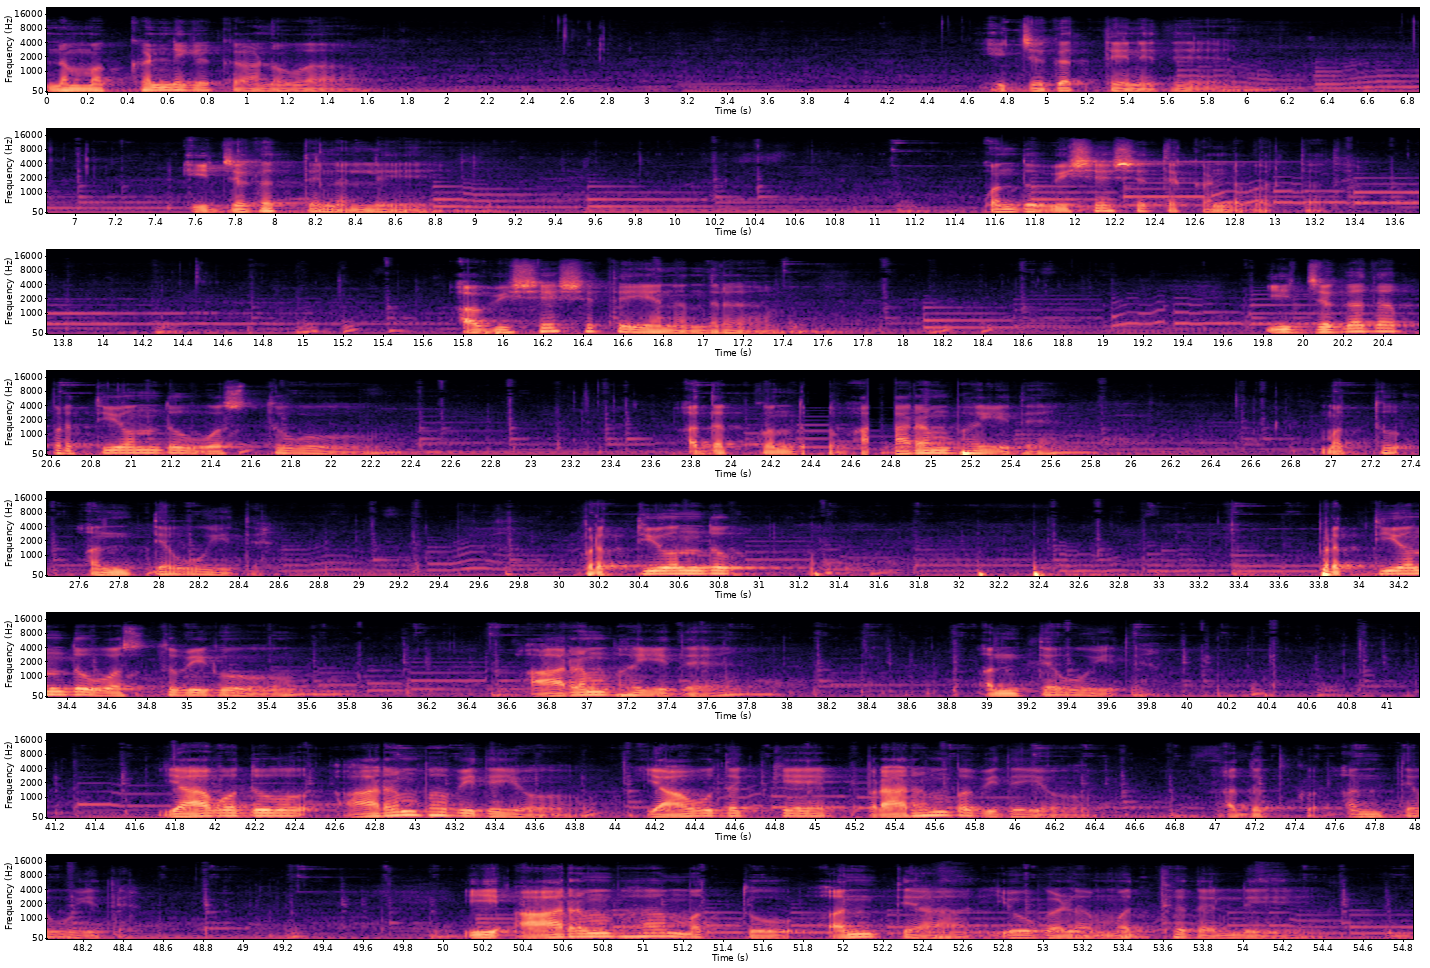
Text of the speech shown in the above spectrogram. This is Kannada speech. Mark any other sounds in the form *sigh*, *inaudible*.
ನಮ್ಮ ಕಣ್ಣಿಗೆ ಕಾಣುವ ಈ ಜಗತ್ತೇನಿದೆ, ಈ ಜಗತ್ತಿನಲ್ಲಿ ಒಂದು ವಿಶೇಷತೆ ಕಂಡು ಬರ್ತದೆ. ಆ ವಿಶೇಷತೆ ಏನಂದ್ರೆ, ಈ ಜಗದ ಪ್ರತಿಯೊಂದು ವಸ್ತುವು ಅದಕ್ಕೊಂದು ಆರಂಭ ಇದೆ ಮತ್ತು ಅಂತ್ಯವೂ ಇದೆ. ಪ್ರತಿಯೊಂದು ಪ್ರತಿಯೊಂದು ವಸ್ತುವಿಗೂ ಆರಂಭ ಇದೆ, ಅಂತ್ಯವೂ ಇದೆ. ಯಾವುದು ಆರಂಭವಿದೆಯೋ, ಯಾವುದಕ್ಕೆ ಪ್ರಾರಂಭವಿದೆಯೋ, ಅದಕ್ಕೆ ಅಂತ್ಯವೂ ಇದೆ. ಈ ಆರಂಭ ಮತ್ತು ಅಂತ್ಯ ಇವುಗಳ ಮಧ್ಯದಲ್ಲಿ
